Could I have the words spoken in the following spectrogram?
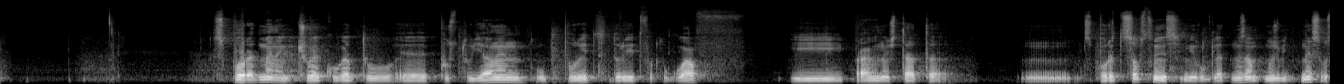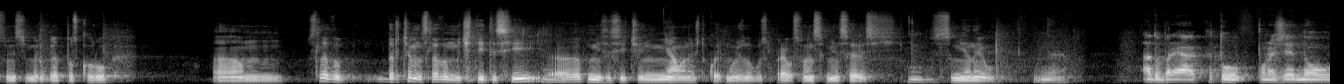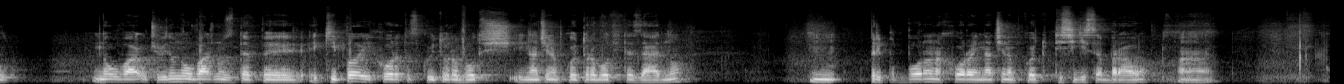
според мен човек, когато е постоянен, упорит, дори твърдоглав и прави нещата според собствения си мироглед, не знам, може би не собствения си мироглед, по-скоро ам, следва, да речем, да следва мечтите си, а, мисля си, че няма нещо, което може да го спре, освен самия себе си, mm-hmm. самия него. Да. А добре, а като, понеже е много, много, очевидно много важно за теб е екипа и хората, с които работиш и начина по който работите заедно, при подбора на хора и начина по който ти си ги събрал, а,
